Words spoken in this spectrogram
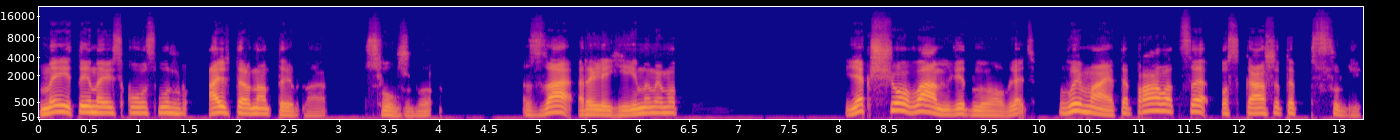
не йти на військову службу, альтернативною службою за релігійними мотивами. Якщо вам відмовлять, ви маєте право це оскаржити в суді.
